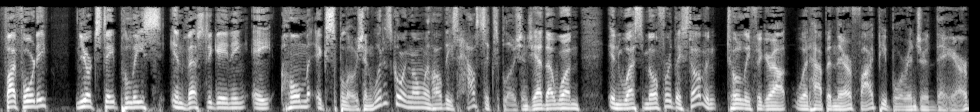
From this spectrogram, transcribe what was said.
540. New York State Police investigating a home explosion. What is going on with all these house explosions? You had that one in West Milford. They still haven't totally figured out what happened there. Five people were injured there.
